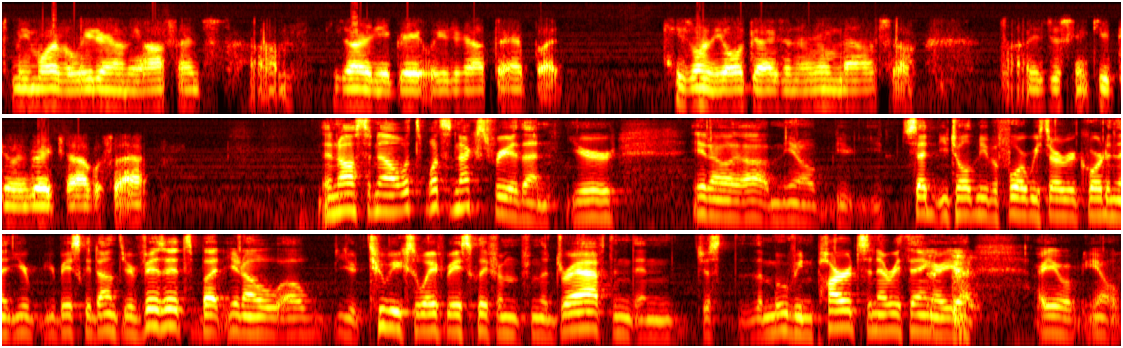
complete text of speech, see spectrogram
to be more of a leader on the offense. Um, he's already a great leader out there, but he's one of the old guys in the room now, so uh, he's just going to keep doing a great job with that. And Austin, now what's what's next for you then? You're, you know, um, you know, you, you, said you told me before we started recording that you're you're basically done with your visits, but you know, uh, you're two weeks away basically from from the draft and and just the moving parts and everything. Are you, are you, you know,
